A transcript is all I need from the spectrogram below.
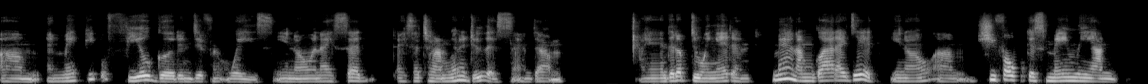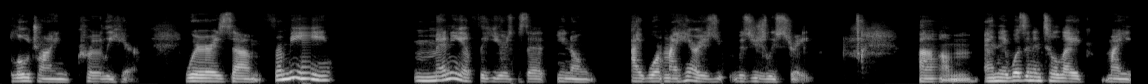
um, and make people feel good in different ways you know and i said i said to her i'm going to do this and um, I ended up doing it, and man, I'm glad I did. You know, um, she focused mainly on blow drying curly hair, whereas um, for me, many of the years that you know I wore my hair is, was usually straight, um, and it wasn't until like my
